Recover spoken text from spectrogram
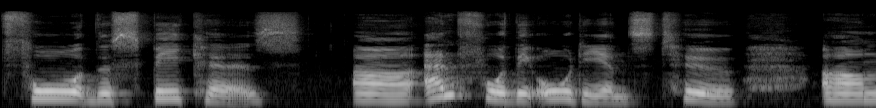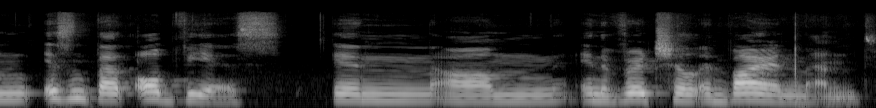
for the speakers uh, and for the audience too um, isn't that obvious in um, in a virtual environment?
